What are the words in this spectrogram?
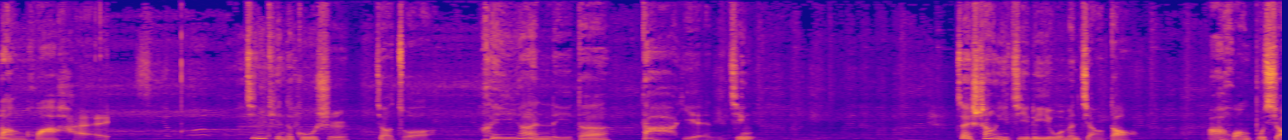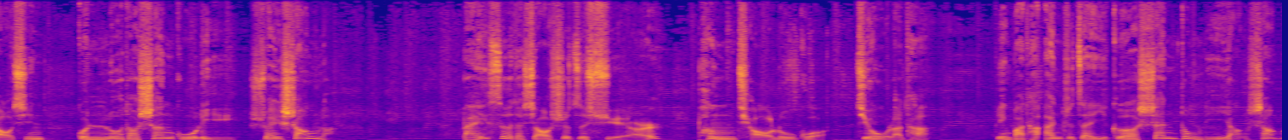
浪花海。今天的故事叫做《黑暗里的大眼睛》。在上一集里，我们讲到，阿黄不小心。滚落到山谷里，摔伤了。白色的小狮子雪儿碰巧路过，救了他，并把他安置在一个山洞里养伤。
